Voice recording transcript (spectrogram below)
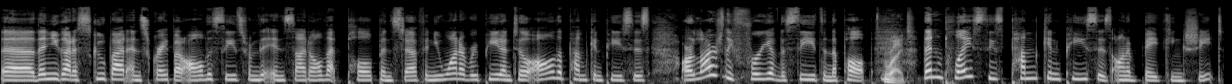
Uh, then you got to scoop out and scrape out all the seeds from the inside, all that pulp and stuff, and you want to repeat until all the pumpkin pieces are largely free of the seeds and the pulp. Right. Then place these pumpkin pieces on a baking sheet.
